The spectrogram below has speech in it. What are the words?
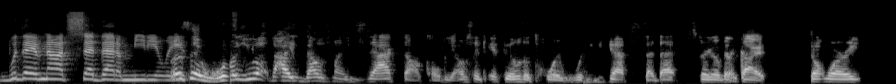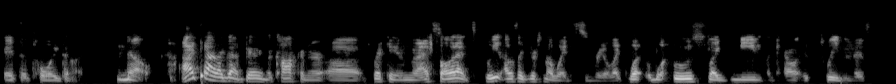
would they have not said that immediately? Listen, would you? I that was my exact thought, Colby. I was like, if it was a toy, would you have said that straight up? Be like, guys, don't worry, it's a toy gun. No, I thought I got Barry McCockiner. Uh, freaking when I saw that tweet, I was like, "There's no way this is real. Like, what? what whose like meme account is tweeting this?"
